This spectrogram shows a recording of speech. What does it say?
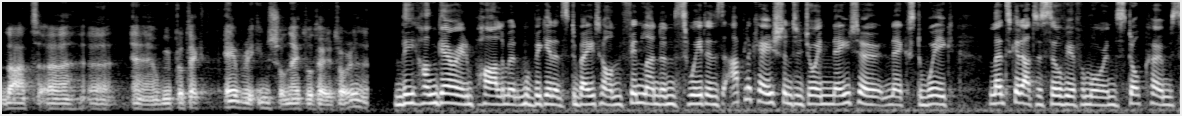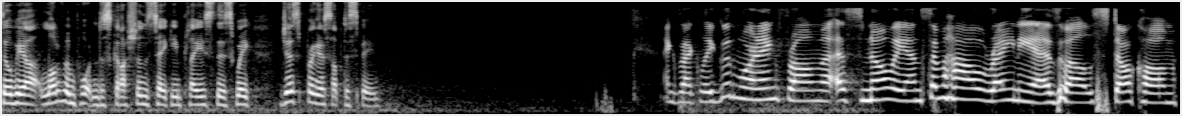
that uh, we protect every inch of NATO territory. The Hungarian parliament will begin its debate on Finland and Sweden's application to join NATO next week. Let's get out to Silvia for more in Stockholm. Silvia, a lot of important discussions taking place this week. Just bring us up to speed. Exactly. Good morning from a snowy and somehow rainy as well Stockholm.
